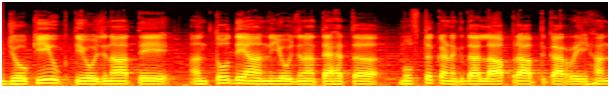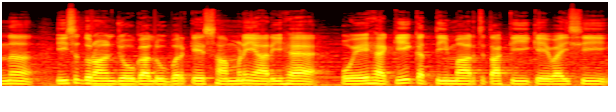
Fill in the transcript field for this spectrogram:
ਜੋ ਕਿ ਉਕਤ ਯੋਜਨਾ ਅਤੇ ਅੰਤੋਦਿਆਨ ਯੋਜਨਾ ਤਹਿਤ ਮੁਫਤ ਕਣਕ ਦਾ ਲਾਭ ਪ੍ਰਾਪਤ ਕਰ ਰਹੇ ਹਨ। ਇਸ ਦੌਰਾਨ ਜੋ ਗੱਲ ਉਭਰ ਕੇ ਸਾਹਮਣੇ ਆ ਰਹੀ ਹੈ, ਉਹ ਇਹ ਹੈ ਕਿ 31 ਮਾਰਚ ਤੱਕ ਹੀ KYC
